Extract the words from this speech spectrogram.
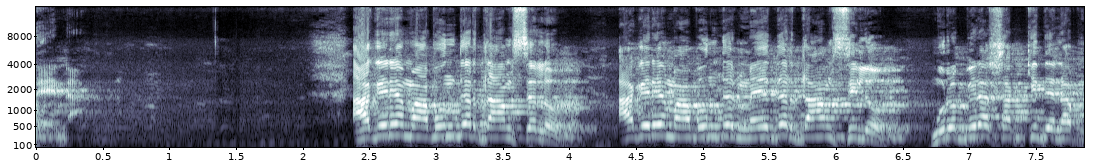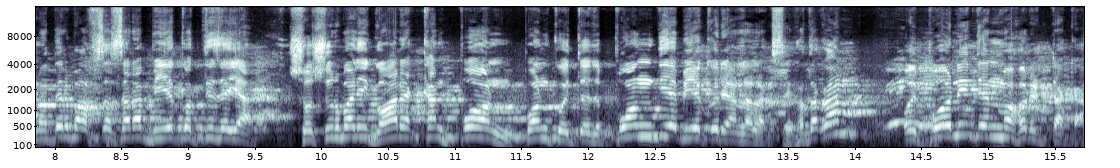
নেয় না। আগেরে মা বোনদের দাম ছিল, আগেরে মা বোনদের মেয়েদের দাম ছিল। মুরব্বীরা সাক্ষী দেন, আপনাদের ব্যবসা ছাড়া বিয়ে করতে যাইয়া শ্বশুর বাড়ি ঘর একখান পণ পণ কইতে হতো। পণ দিয়ে বিয়ে করে আনা লাগছে। কতক্ষণ ওই পণই দেন মহরের টাকা।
